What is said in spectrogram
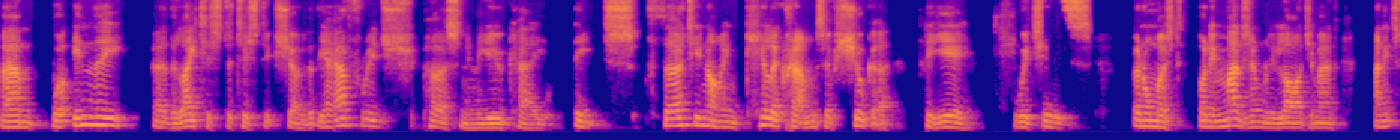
um, well, in the uh, the latest statistics show that the average person in the UK eats 39 kilograms of sugar per year, which is an almost unimaginably large amount, and it's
